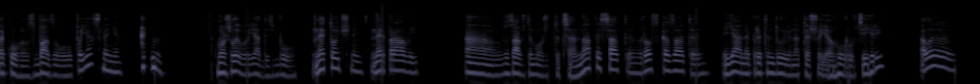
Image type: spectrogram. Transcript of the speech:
такого з базового пояснення. Можливо, я десь був неточний, неправий. А, ви завжди можете це написати, розказати. Я не претендую на те, що я гуру в цій грі, але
